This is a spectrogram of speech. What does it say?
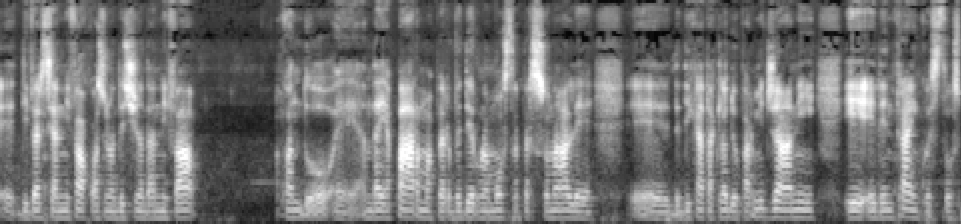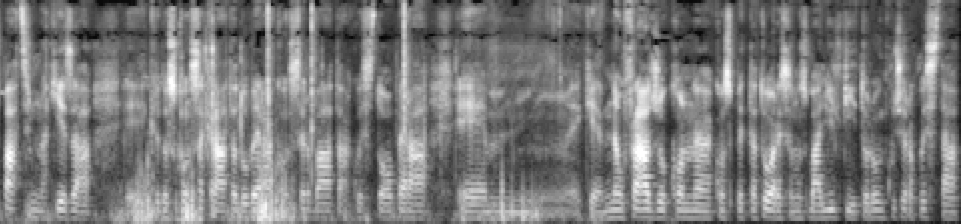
eh, diversi anni fa, quasi una decina d'anni fa, quando eh, andai a Parma per vedere una mostra personale eh, dedicata a Claudio Parmigiani e, ed entrai in questo spazio, in una chiesa eh, credo sconsacrata dove era conservata quest'opera ehm, che è Naufragio con, con, spettatore, se non sbaglio il titolo, in cui c'era questa,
